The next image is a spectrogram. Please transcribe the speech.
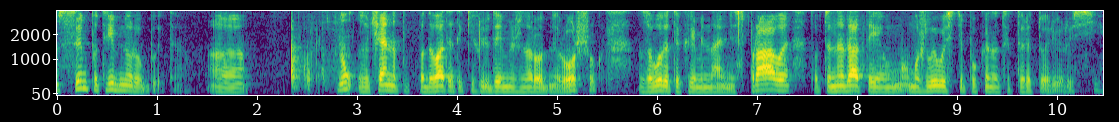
з цим потрібно робити? Ну, звичайно, подавати таких людей в міжнародний розшук, заводити кримінальні справи, тобто не дати їм можливості покинути територію Росії.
